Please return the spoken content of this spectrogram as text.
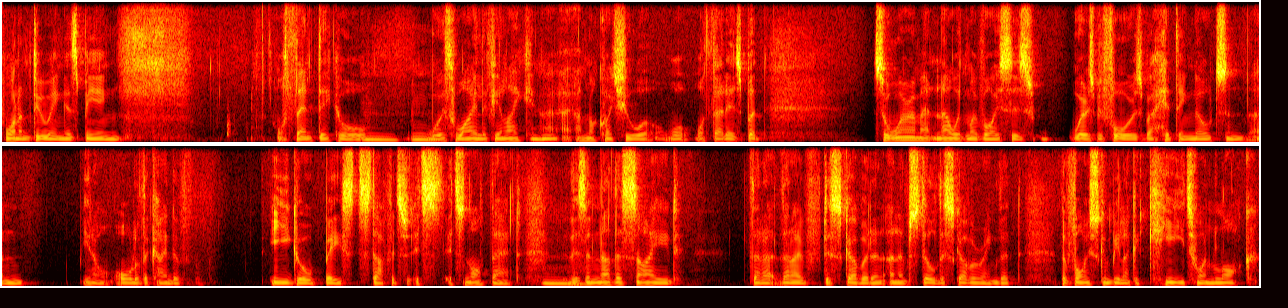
what I'm doing as being authentic or mm, mm. worthwhile, if you like. Mm-hmm. I, I'm not quite sure what, what, what that is. But so where I'm at now with my voice is, whereas before it was about hitting notes and, and you know, all of the kind of ego-based stuff. It's it's it's not that. Mm. There's another side that I, that I've discovered and, and I'm still discovering that the voice can be like a key to unlock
